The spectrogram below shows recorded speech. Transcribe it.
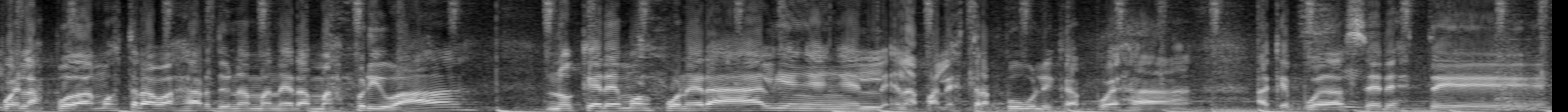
pues las podamos trabajar de una manera más privada. No queremos poner a alguien en, la palestra pública, pues a, que pueda hacer este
